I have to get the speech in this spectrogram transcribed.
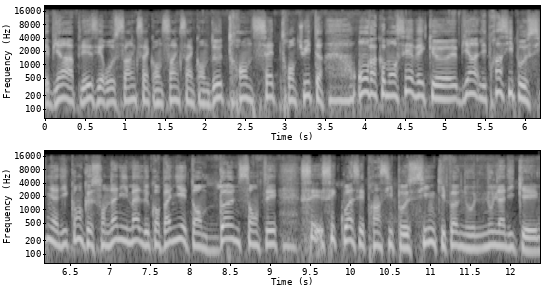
Eh bien, appelez 05 55 52 37 38. On va commencer avec euh, eh bien les principaux signes indiquant que son animal de compagnie est en bonne santé. C'est quoi ces principaux signes qui peuvent nous, nous l'indiquer?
